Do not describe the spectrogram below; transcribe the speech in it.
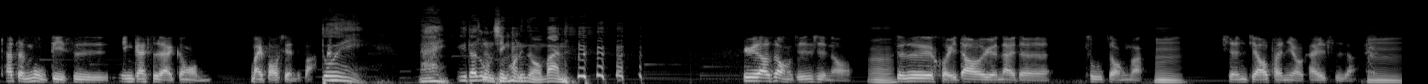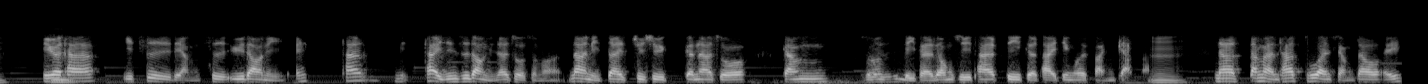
他的目的是应该是来跟我卖保险的吧？对，来，遇到这种情况你怎么办？遇到这种情形哦，嗯，就是回到原来的初衷嘛，嗯，先交朋友开始啊，嗯，因为他一次两次遇到你，哎、欸。他你他已经知道你在做什么，那你再继续跟他说刚说理赔的东西，他第一个他一定会反感嘛。嗯。那当然，他突然想到，哎、欸，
